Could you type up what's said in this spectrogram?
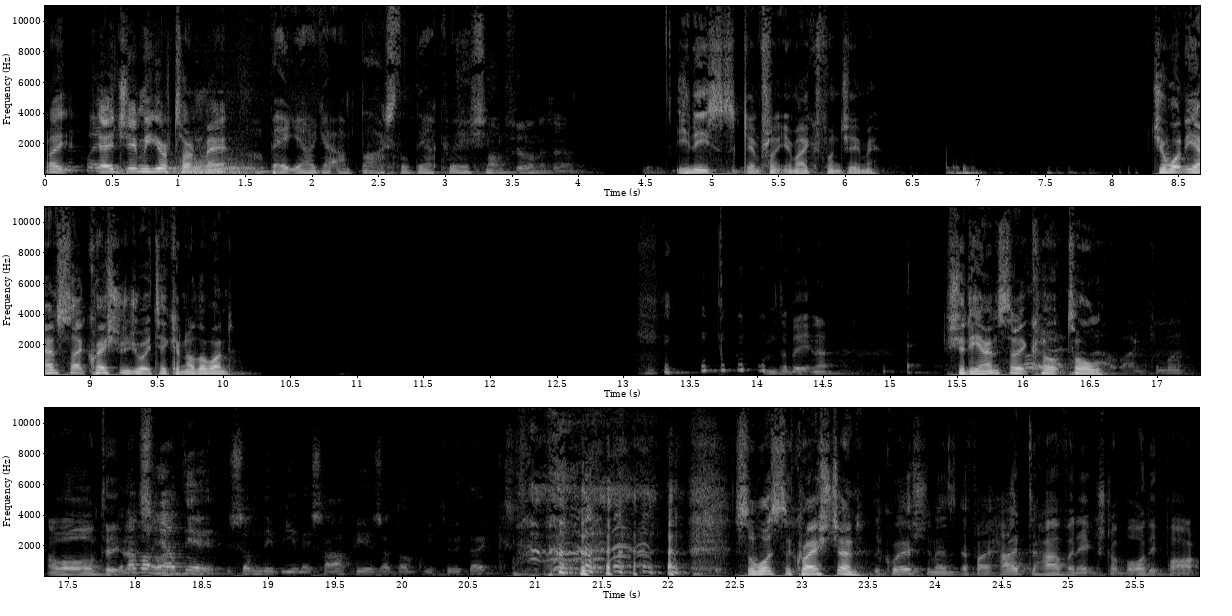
Right, uh, Jamie, your turn, mate. easy- I bet you I get a bastard there question. I'm feeling the same. You need to get in front of your microphone, Jamie. Do you want to answer that question? Or do you want to take another one? I'm debating it. Should he answer it, Col- oh, Toll? Oh, well, I'll take You this never heard of somebody being as happy as a dog with two dicks? So, what's the question? The question is, if I had to have an extra body part,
